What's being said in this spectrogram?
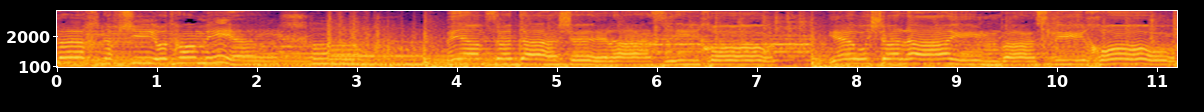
ואיך נפשי עוד הומייה. מהמצדה של הסליחות, ירושלים בסליחות,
